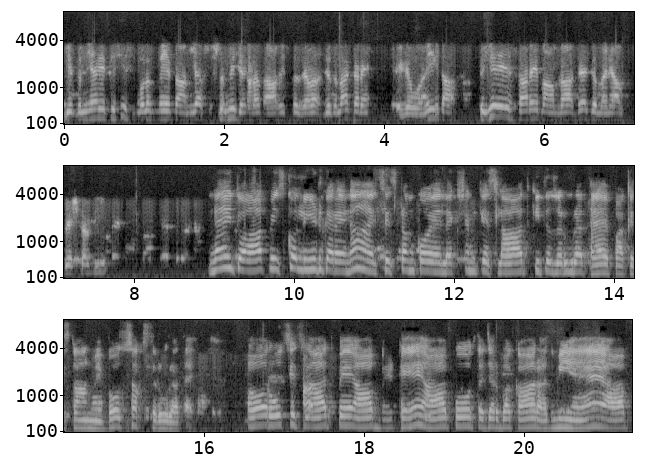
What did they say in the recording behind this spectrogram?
ये दुनिया के किसी मुल्क में ये कामयाब सिस्टम नहीं जा रहा आप इस पर ज़्यादा जिद ना करें। लेकिन वो नहीं था। तो ये सारे मामला है जो मैंने आपको पेश कर दिए। नहीं तो आप इसको लीड करें ना, इस सिस्टम को इलेक्शन के असलाहत की तो ज़रूरत है पाकिस्तान में, बहुत सख्त ज़रूरत है। और उस असलाहत पे आप बैठे हैं, आप तजर्बाकार आदमी हैं, आप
